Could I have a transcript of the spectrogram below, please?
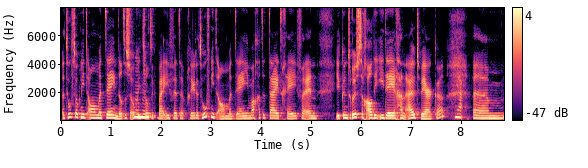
Het hoeft ook niet allemaal meteen. Dat is ook Mhm. iets wat ik bij Yvette heb geleerd. Het hoeft niet allemaal meteen. Je mag het de tijd geven en je kunt rustig al die ideeën gaan uitwerken. Ja. Ehm,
